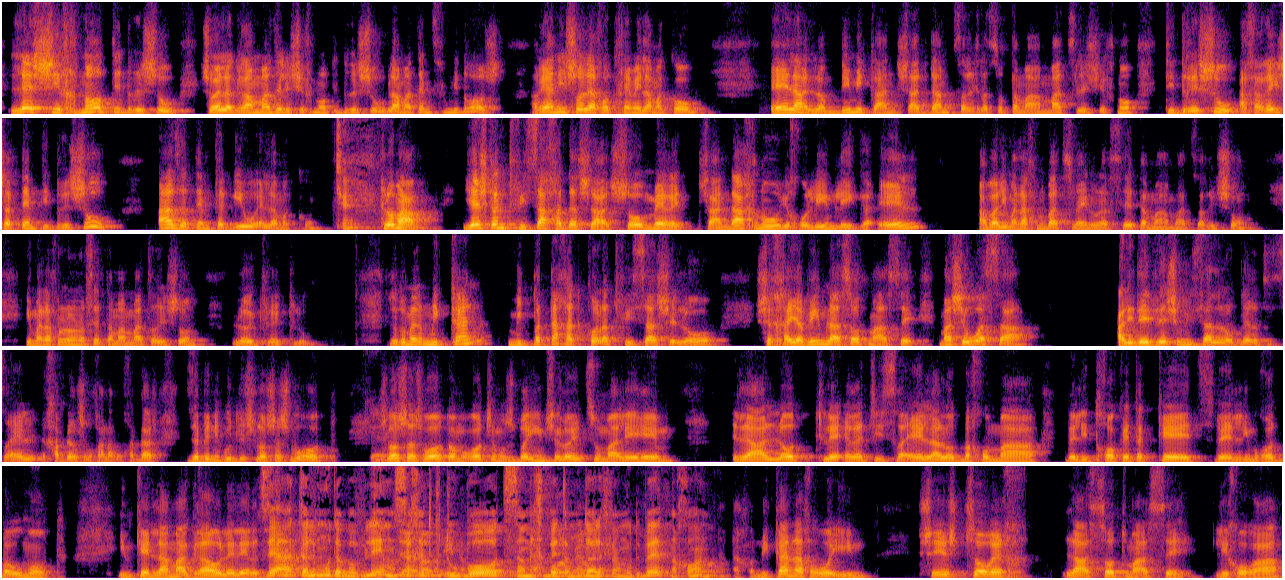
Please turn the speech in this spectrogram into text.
לשכנות תדרשו. שואל הגר"ם, מה זה לשכנות תדרשו? למה אתם צריכים לדרוש? הרי אני שולח אתכם אל המקום. אלא לומדים מכאן שאדם צריך לעשות את המאמץ לשכנו, תדרשו, אחרי שאתם תדרשו, אז אתם תגיעו אל המקום. כן. כלומר, יש כאן תפיסה חדשה שאומרת שאנחנו יכולים להיגאל, אבל אם אנחנו בעצמנו נעשה את המאמץ הראשון. אם אנחנו לא נעשה את המאמץ הראשון, לא יקרה כלום. זאת אומרת, מכאן מתפתחת כל התפיסה שלו, שחייבים לעשות מעשה. מה שהוא עשה, על ידי זה שהוא ניסה לעלות לארץ ישראל, לחבר שולחן ערוך חדש, זה בניגוד לשלוש השבועות. כן. שלוש השבועות אומרות שמושבעים שלא יצאו מעליהם לעלות לארץ ישראל, לעלות בחומה ולדחוק את הקץ ולמרוד באומות. אם כן, למה הגר"א עולה לארץ ישראל? זה התלמוד הבבלי, מסכת כתובות, ס"ב נכון עמוד א' ועמוד ב', נכון? נכון. מכאן אנחנו רואים שיש צורך לעשות מעשה, לכאורה,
